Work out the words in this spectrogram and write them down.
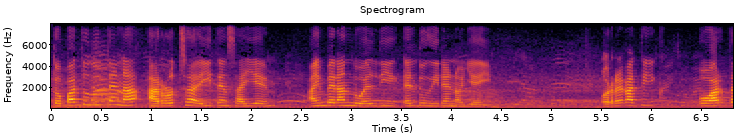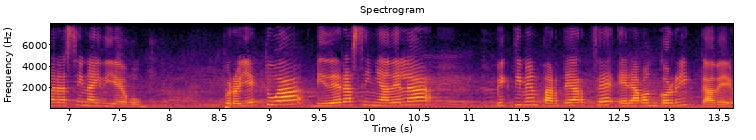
Topatu dutena arrotza egiten zaie, hain berandu heldu diren hoiei. Horregatik, ohartarazi nahi diegu. Proiektua biderazina dela biktimen parte hartze eragonkorrik gabe.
